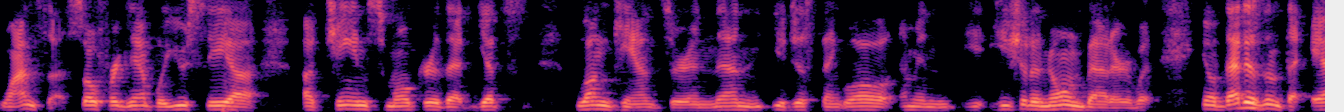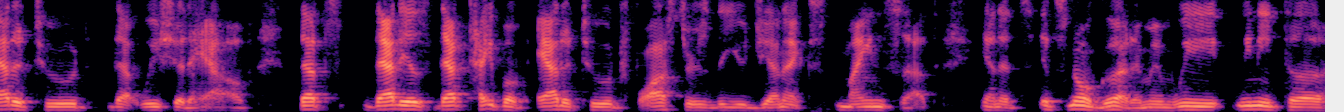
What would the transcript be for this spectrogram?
wants us. So, for example, you see a, a chain smoker that gets lung cancer and then you just think well i mean he, he, should have known better but you know that isn't the attitude that we should have that's that is that type of attitude fosters the eugenics mindset and it's it's no good. I mean we we need to uh,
